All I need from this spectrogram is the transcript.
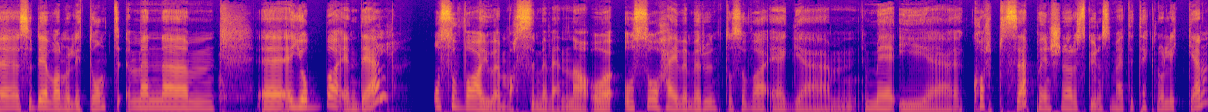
Uh, så det var nå litt dumt. Men eh, jeg jobba en del. Og så var jo jeg masse med venner. Og, og så heiv jeg meg rundt, og så var jeg eh, med i eh, korpset på ingeniørhøgskolen som heter Teknolikken.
